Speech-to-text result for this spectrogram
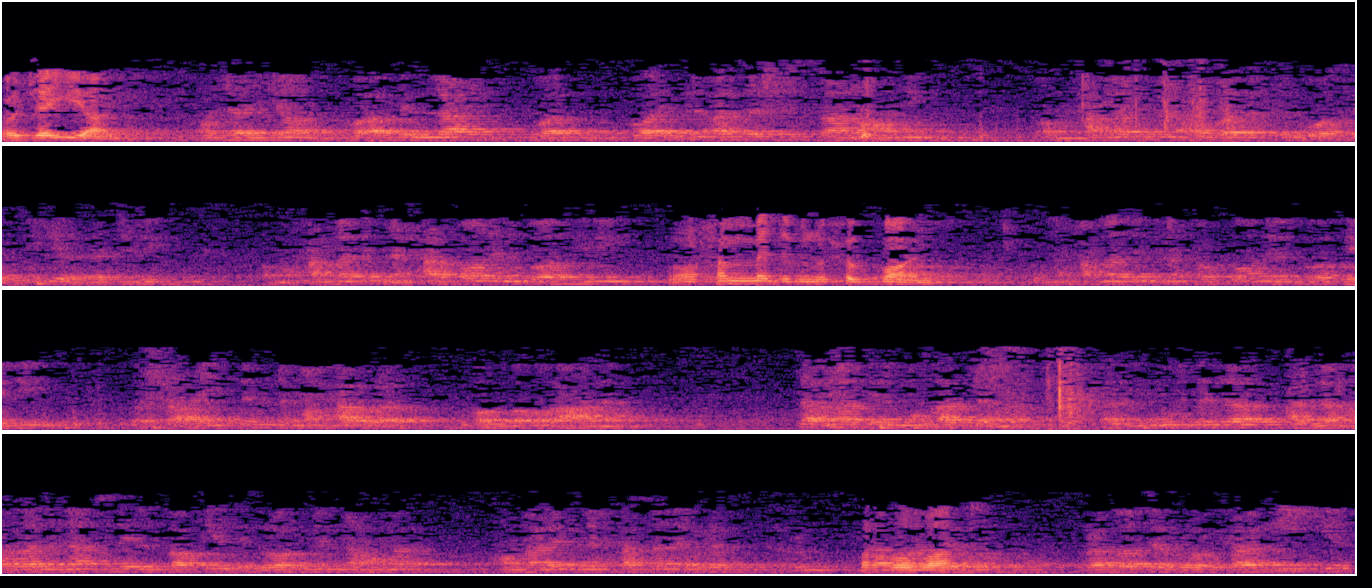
عجيان. وجيان وأبي اللحم وابن أتش الصنعاني ومحمد بن عبادة الواسطي الأجلي ومحمد بن حبان الباهلي ومحمد بن حبان. ومحمد بن حبان الباهلي وشعيب بن محرر والله أعلم. تأمت المقدمة المفردة علقها لنفسه الفقير إبراهيم بن عمر عمر بن حسن الرباط رباط الروحائي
